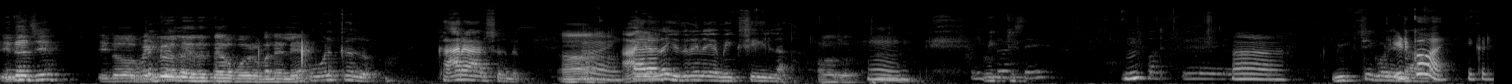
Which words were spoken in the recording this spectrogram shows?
ಇದಜ್ಜಿ ಇದು ಬೆಂಗಳೂರಲ್ಲಿ ಇರುತ್ತೆ ಒಬ್ಬೊಬ್ರು ಮನೆಯಲ್ಲಿ. ಉಳ್ಕಲ್ಲು. ಖಾರ ಆಡ್ಸೋದು. ಇದ್ರಲ್ಲೇ ಮಿಕ್ಸಿ ಇಲ್ಲ. ಹೌದು. ಹಾ. ಇಡ್ಕೋ ಈ ಕಡೆ.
